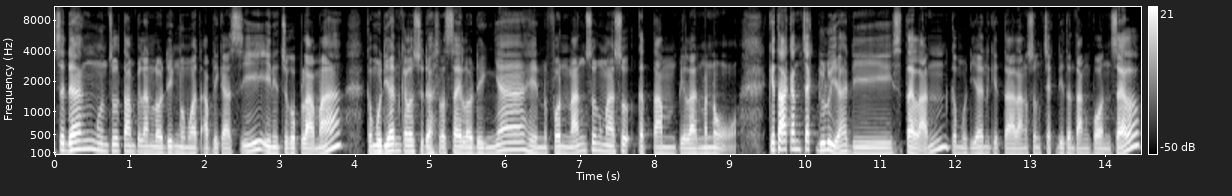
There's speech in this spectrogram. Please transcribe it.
Sedang muncul tampilan loading memuat aplikasi. Ini cukup lama. Kemudian kalau sudah selesai loadingnya handphone langsung masuk ke tampilan menu. Kita akan cek dulu ya di setelan. Kemudian kita langsung cek di tentang ponsel.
